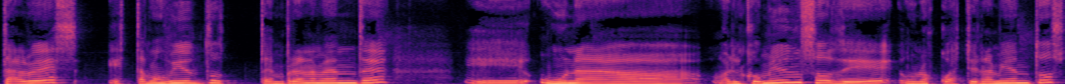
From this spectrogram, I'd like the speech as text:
Tal vez estamos viendo tempranamente eh, una, el comienzo de unos cuestionamientos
